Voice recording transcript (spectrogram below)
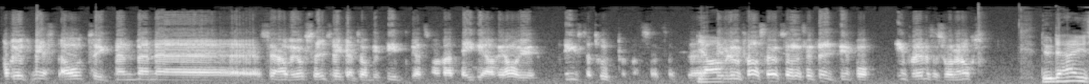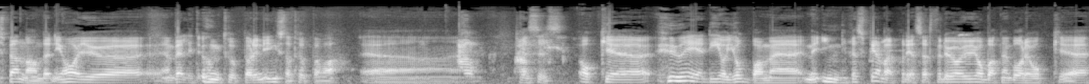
har gjort mest avtryck men, men eh, sen har vi också utvecklat de befintliga som har varit tidigare. Vi har ju yngsta truppen. Så, så, eh, ja. Det är väl ungefär så också det sett ut inför, inför denna säsongen också. Du, det här är ju spännande. Ni har ju eh, en väldigt ung trupp. Den yngsta truppen va? Eh, ja. Precis. Och eh, hur är det att jobba med, med yngre spelare på det sättet? För du har ju jobbat med både och. Eh,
